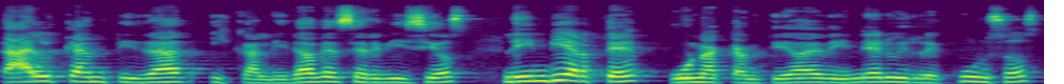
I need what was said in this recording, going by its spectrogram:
tal cantidad y calidad de servicios le invierte una cantidad de dinero y recursos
